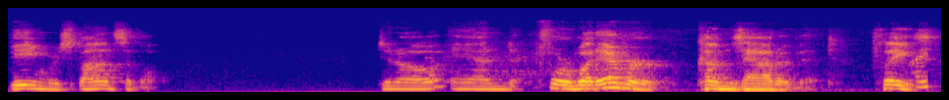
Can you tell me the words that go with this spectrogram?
being responsible you know and for whatever comes out of it please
